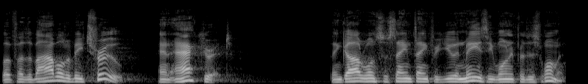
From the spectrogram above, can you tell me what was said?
But for the Bible to be true and accurate, then God wants the same thing for you and me as He wanted for this woman.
